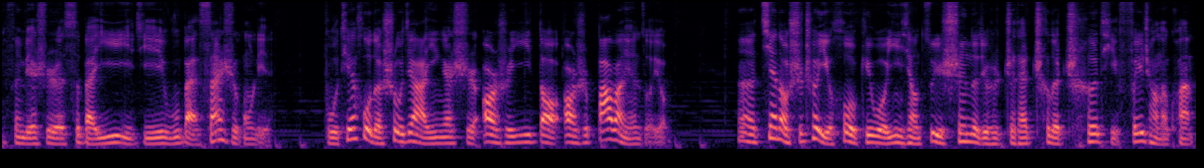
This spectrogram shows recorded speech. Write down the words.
分别是四百一以及五百三十公里，补贴后的售价应该是二十一到二十八万元左右。那见到实车以后，给我印象最深的就是这台车的车体非常的宽，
